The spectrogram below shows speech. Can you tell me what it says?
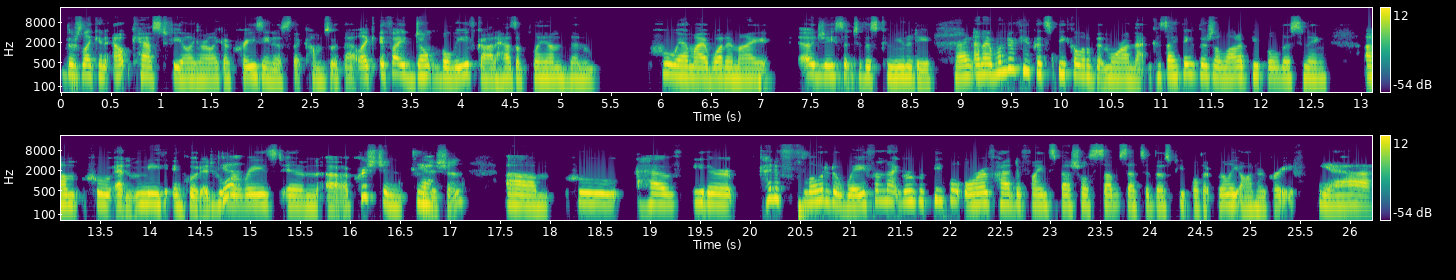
there's like an outcast feeling or like a craziness that comes with that. Like if I don't believe God has a plan, then who am I? What am I? adjacent to this community. Right. And I wonder if you could speak a little bit more on that because I think there's a lot of people listening um, who, and me included, who yeah. were raised in a Christian tradition. Yeah. Um, who have either kind of floated away from that group of people or have had to find special subsets of those people that really honor grief. Yeah.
